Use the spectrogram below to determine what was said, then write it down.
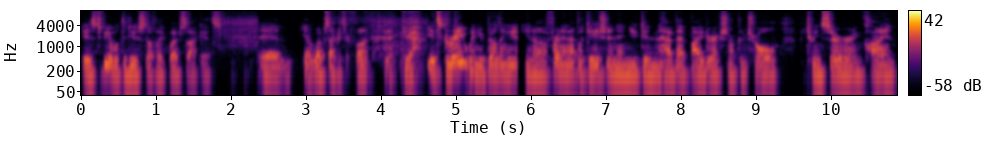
is to be able to do stuff like WebSockets. And you know, WebSockets are fun. Yeah. it's great when you're building you know a front end application and you can have that bi-directional control between server and client.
